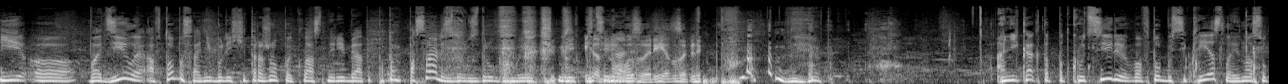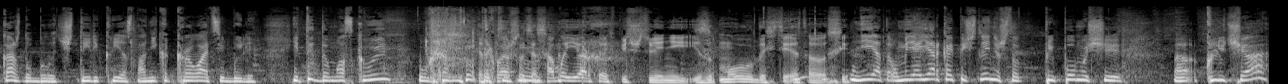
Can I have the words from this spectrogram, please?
И э, водилы автобуса, они были хитрожопые, классные ребята. Потом посрались друг с другом и, и их И одного потеряли. зарезали. Они как-то подкрутили в автобусе кресло, и у нас у каждого было четыре кресла. Они как кровати были. И ты до Москвы у каждого Я так понимаю, что у тебя ну, самое яркое впечатление из молодости этого... Нет, у меня яркое впечатление, что при помощи э, ключа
